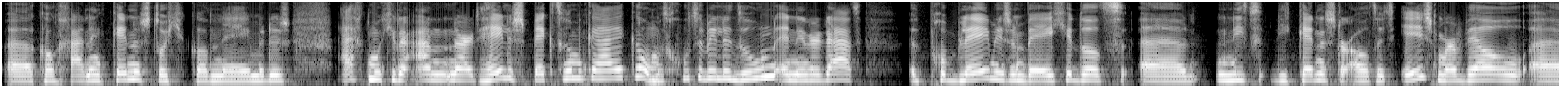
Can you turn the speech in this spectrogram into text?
uh, kan gaan en kennis tot je kan nemen. Dus eigenlijk moet je naar, aan, naar het hele spectrum kijken om het goed te willen doen. En inderdaad, het probleem is een beetje dat uh, niet die kennis er altijd is, maar wel uh,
